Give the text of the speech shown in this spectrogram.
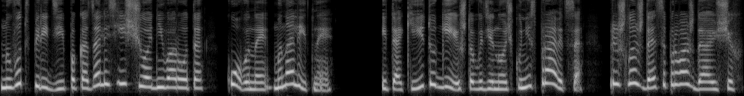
Ну вот впереди показались еще одни ворота, кованые, монолитные. И такие тугие, что в одиночку не справиться, пришлось ждать сопровождающих.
